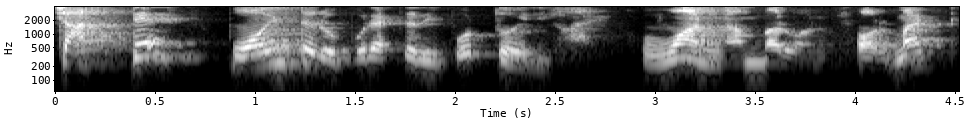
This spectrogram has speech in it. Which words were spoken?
চারটে পয়েন্টের উপরে একটা রিপোর্ট তৈরি হয়। One number one format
